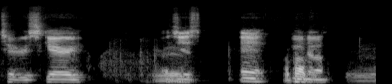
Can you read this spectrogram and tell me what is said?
Terry Scary. I Yeah. just and I you know yeah.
